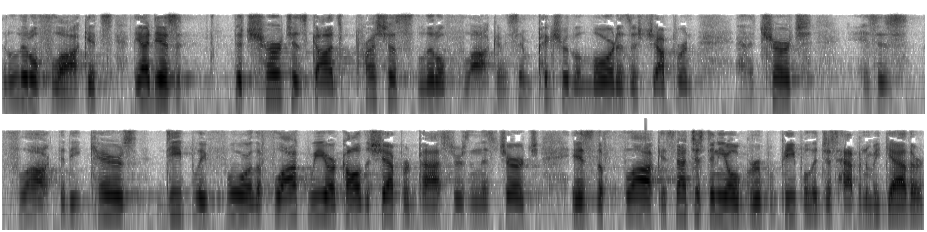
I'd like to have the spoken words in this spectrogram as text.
Little flock. It's, the idea is the church is God's precious little flock. And you picture the Lord as a shepherd, and the church is his flock that he cares deeply for. The flock we are called the shepherd pastors in this church is the flock. It's not just any old group of people that just happen to be gathered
